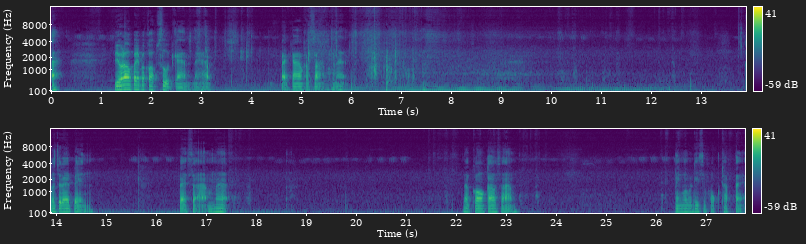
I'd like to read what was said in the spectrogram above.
อะ เดี๋ยวเราไปประกอบสูตรกันนะครับแปดเก้ากับสามนะฮะก็จะได้เป็น แปดสามนะฮะแล้วก็เก้าสามในวดวันที่สิบหกทับแปด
